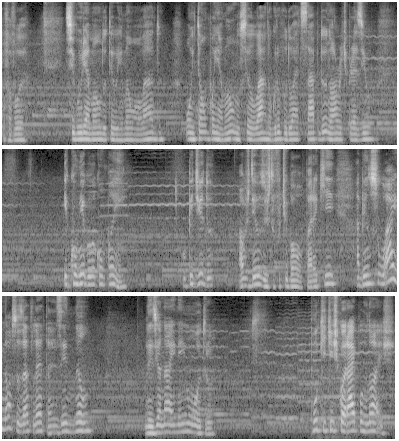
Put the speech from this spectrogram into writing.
Por favor, segure a mão do teu irmão ao lado, ou então põe a mão no celular no grupo do WhatsApp do Norwich Brasil. E comigo acompanhe o pedido aos deuses do futebol para que abençoai nossos atletas e não lesionai nenhum outro. Porque que escorai por nós,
